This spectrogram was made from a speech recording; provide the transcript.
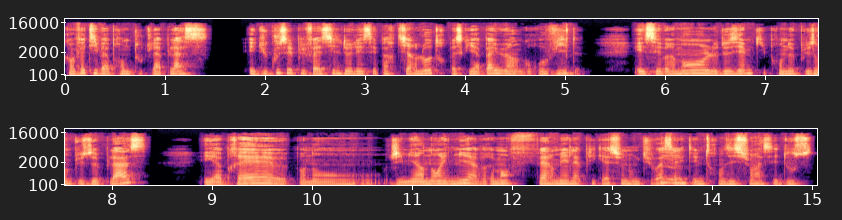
Qu'en fait, il va prendre toute la place. Et du coup, c'est plus facile de laisser partir l'autre parce qu'il n'y a pas eu un gros vide. Et c'est vraiment le deuxième qui prend de plus en plus de place. Et après, euh, pendant, j'ai mis un an et demi à vraiment fermer l'application. Donc tu vois, ça a mmh. été une transition assez douce.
